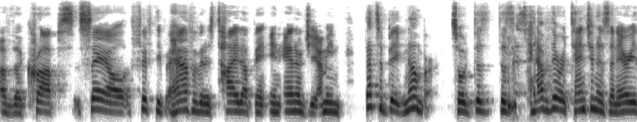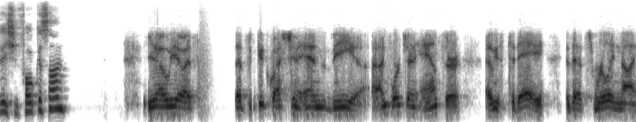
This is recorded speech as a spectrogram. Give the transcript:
of the crop's sale, 50 half of it is tied up in, in energy. I mean, that's a big number. So does does this have their attention as an area they should focus on? You know, Leo, it's that's a good question, and the unfortunate answer, at least today, is that it's really not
